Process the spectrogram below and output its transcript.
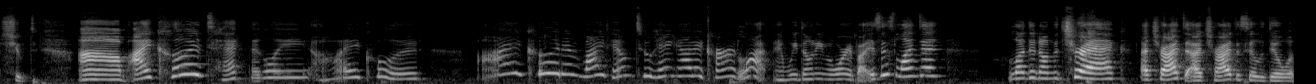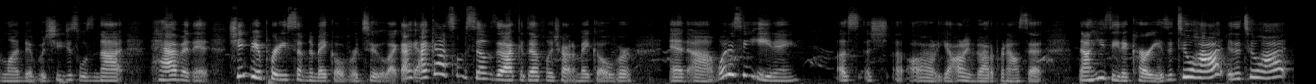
Shoot. Um, I could technically, I could, I could invite him to hang out at current lot and we don't even worry about it. Is this London? London on the track. I tried to I tried to seal a deal with London, but she just was not having it. She'd be a pretty sim to make over too. Like I, I got some sims that I could definitely try to make over. And uh, what is he eating? A, a, oh yeah, I don't even know how to pronounce that. Now he's eating curry. Is it too hot? Is it too hot?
